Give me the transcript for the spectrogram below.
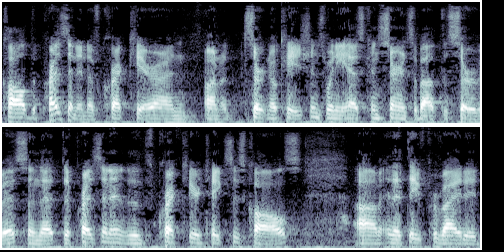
called the president of Correct Care on, on certain occasions when he has concerns about the service, and that the president of Correct Care takes his calls, um, and that they've provided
